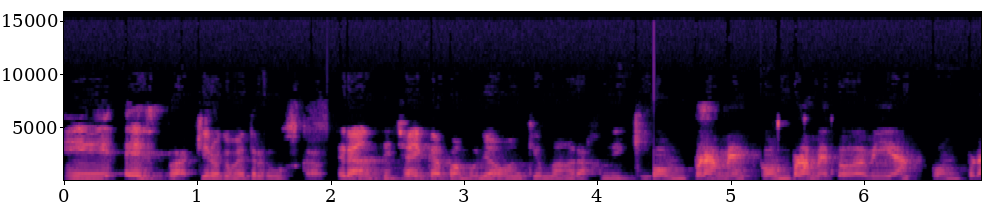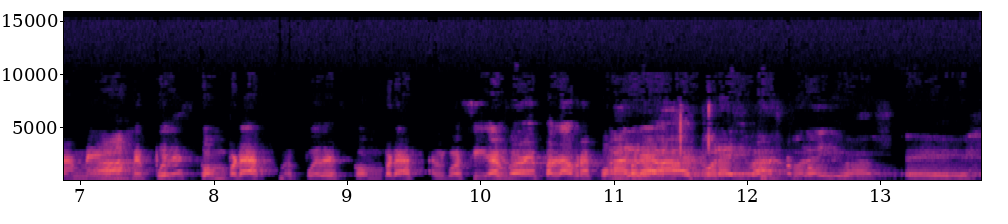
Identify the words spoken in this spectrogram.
Y esta, quiero que me traduzcas. Cómprame, cómprame todavía, cómprame. Ah. ¿Me puedes comprar? ¿Me puedes comprar? Algo así, algo de palabra comprar. ah, por ahí vas, por ahí vas. Eh...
